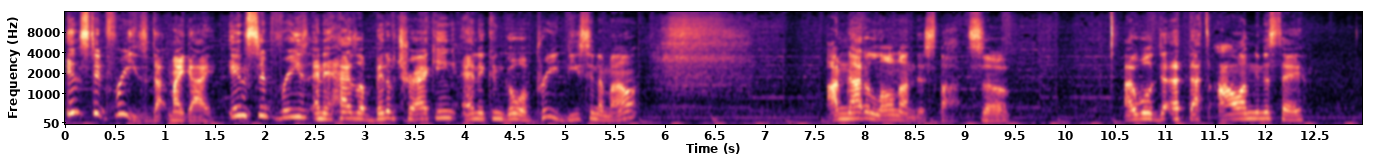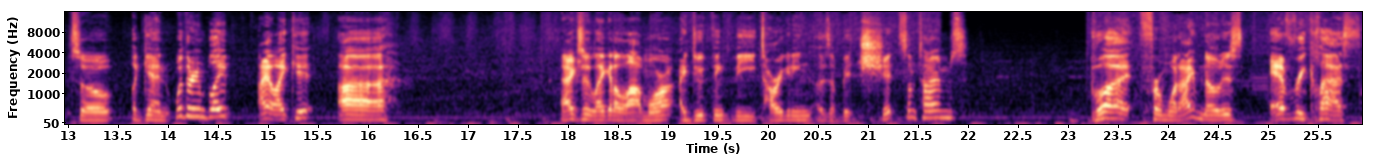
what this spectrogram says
instant freeze my guy. Instant freeze and it has a bit of tracking and it can go a pretty decent amount. I'm not alone on this thought. So i will that's all i'm gonna say. So again withering blade i like it uh, I actually like it a lot more. I do think the targeting is a bit shit sometimes. But from what I've noticed, every class,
